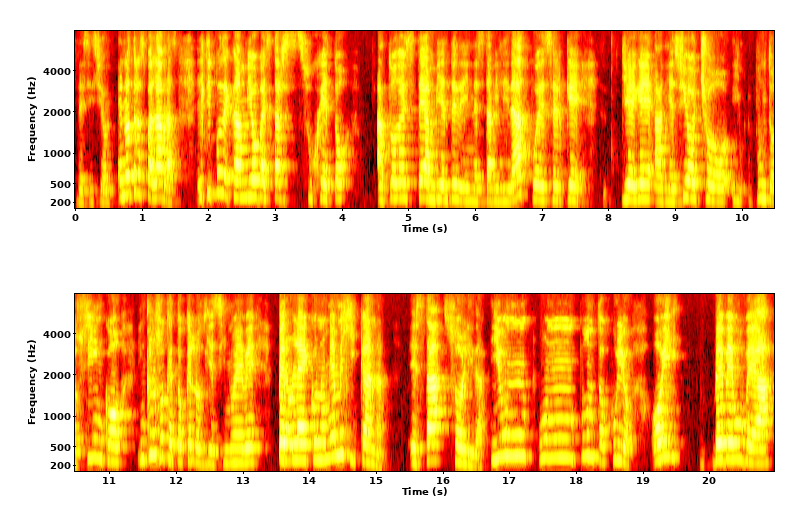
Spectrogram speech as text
decisión. En otras palabras, el tipo de cambio va a estar sujeto a todo este ambiente de inestabilidad. Puede ser que llegue a 18.5, incluso que toque los 19, pero la economía mexicana está sólida. Y un, un punto, Julio, hoy BBVA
